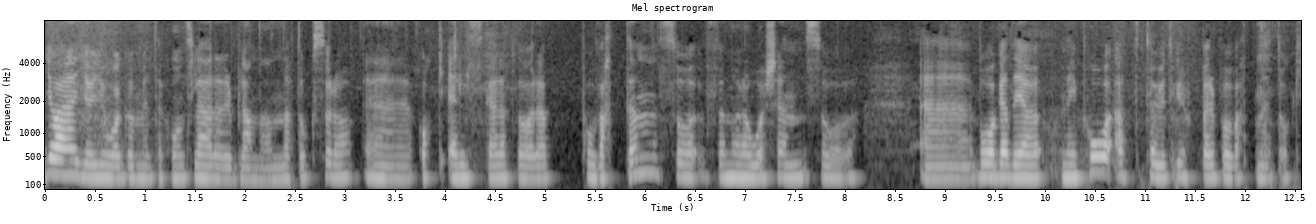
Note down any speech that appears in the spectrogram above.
jag är ju yoga och meditationslärare bland annat också då, och älskar att vara på vatten. Så för några år sedan så eh, vågade jag mig på att ta ut grupper på vattnet och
